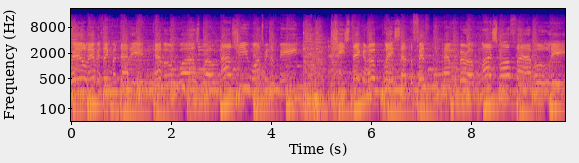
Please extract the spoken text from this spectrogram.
Well, everything my daddy never was, well, now she wants me to be. She's taken her place as the fifth member of my small family.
